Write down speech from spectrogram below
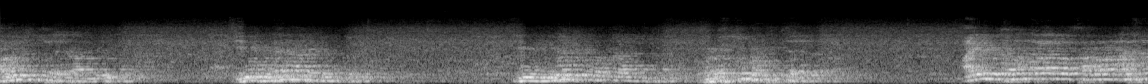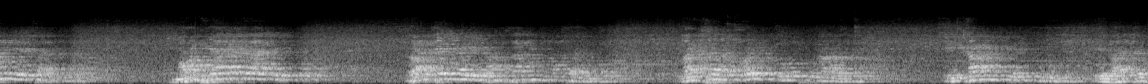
ఆలోచించలేదా ఈ విధంగా నేను ఈ నియోజకవర్గాన్ని భ్రష్టు ఐదు సంవత్సరాల్లో సర్వనాశనం చేశారు. మాఫియాగా రాజు రాజ్యంగా ఈ రాష్ట్రాన్ని మార్చారు. లక్షల కోట్లు కోరుకున్నారు ఇంకా మీకు ఈ రాజ్యం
